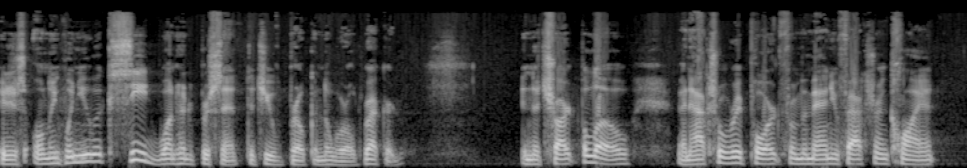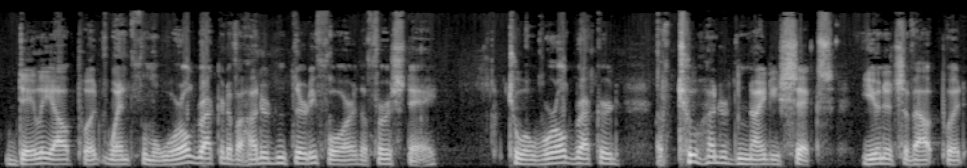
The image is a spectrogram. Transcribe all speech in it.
It is only when you exceed 100% that you've broken the world record. In the chart below, an actual report from a manufacturing client daily output went from a world record of 134 the first day to a world record of 296 units of output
